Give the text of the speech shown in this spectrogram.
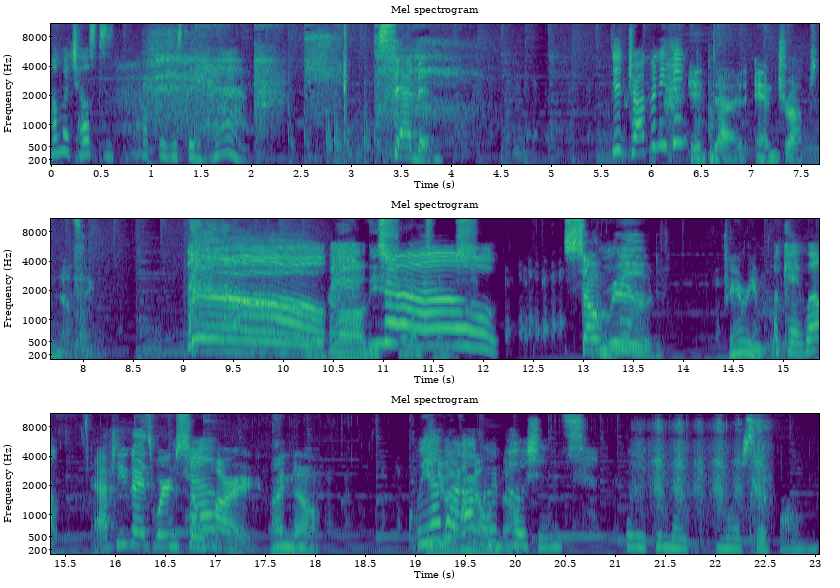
How much health does, health does this thing have? Seven. Did it drop anything? It died and dropped nothing. No. Oh, these phantoms. no. So No. rude. Very rude. Okay, well, After you guys worked We so have- hard. I know. we You have our have a melon, awkward though. Potions, so we can make more safe falling.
